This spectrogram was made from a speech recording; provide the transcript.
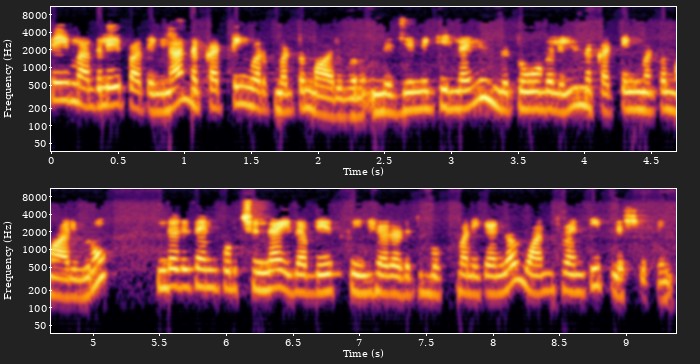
சேம் அதுலேயே பார்த்தீங்கன்னா இந்த கட்டிங் ஒர்க் மட்டும் மாறி வரும். இந்த ஜிமிக்கிலையும் இந்த தோடுலையும் இந்த கட்டிங் மட்டும் மாறி வரும். இந்த டிசைன் பிடிச்சிருந்தா இதை அப்படியே ஸ்க்ரீன்ஷாட் எடுத்து புக் பண்ணிக்கோங்க. One twenty plus shipping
